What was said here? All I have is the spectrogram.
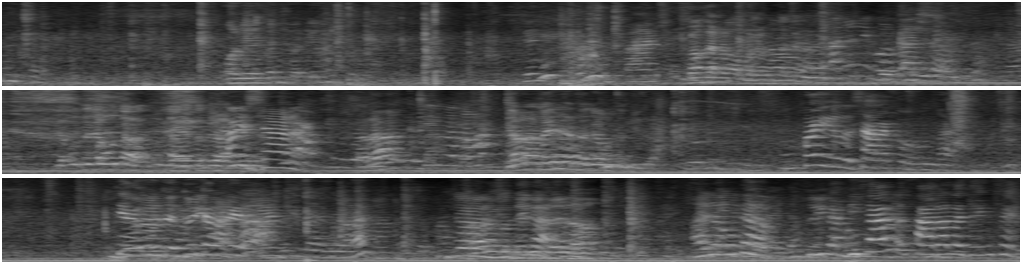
अनियन पनि छ कि साराको सारालाई दिएको छैन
